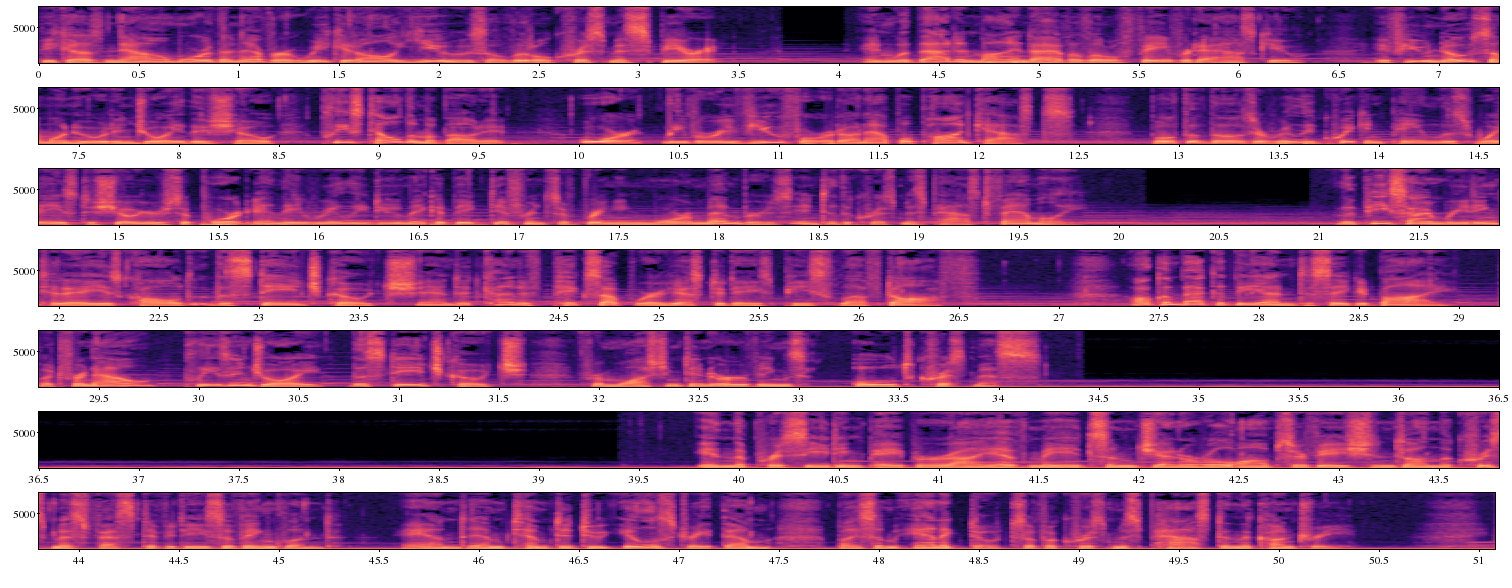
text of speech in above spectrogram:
because now more than ever we could all use a little Christmas spirit. And with that in mind, I have a little favor to ask you. If you know someone who would enjoy this show, please tell them about it, or leave a review for it on Apple Podcasts. Both of those are really quick and painless ways to show your support, and they really do make a big difference of bringing more members into the Christmas Past family. The piece I'm reading today is called The Stagecoach, and it kind of picks up where yesterday's piece left off. I'll come back at the end to say goodbye, but for now, please enjoy The Stagecoach from Washington Irving's Old Christmas. In the preceding paper, I have made some general observations on the Christmas festivities of England, and am tempted to illustrate them by some anecdotes of a Christmas past in the country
